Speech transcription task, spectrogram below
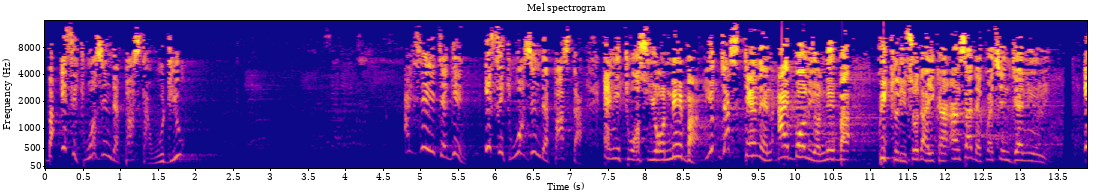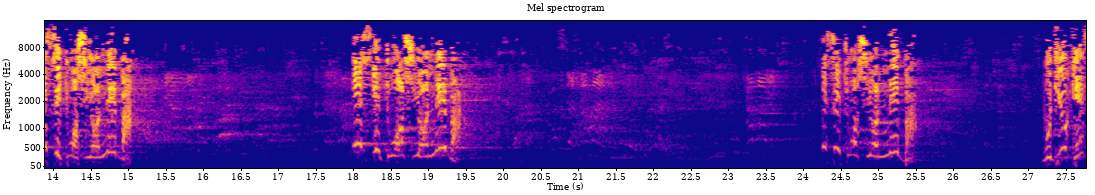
But if it wasn't the pastor, would you? I say it again. If it wasn't the pastor and it was your neighbor, you just turn and eyeball your neighbor quickly so that you can answer the question genuinely. If it was your neighbor, if it was your neighbor, if it was your neighbor, would you give?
